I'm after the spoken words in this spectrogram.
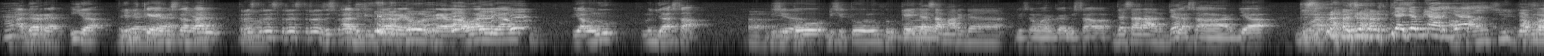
Ada re- iya. Jadi Iya, kayak iya, misalkan Terus terus terus terus. terus ada juga re- relawan yang yang lu lu jasa. Ah, di Iya. situ di situ lu berbuat. Kayak jasa marga, jasa marga misal jasa harja. jasa harja. Jajah Miharja, apaan sih? Jasa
